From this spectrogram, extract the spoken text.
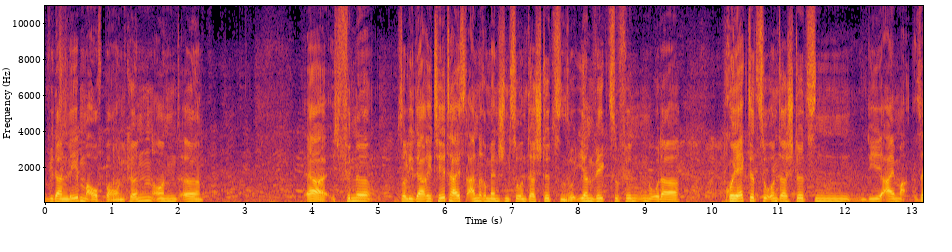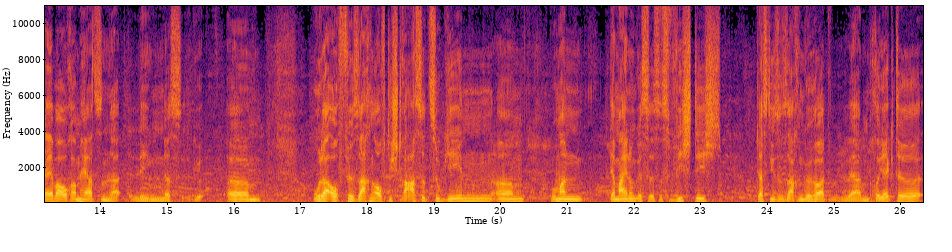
wieder ein Leben aufbauen können. Und äh, ja, ich finde, Solidarität heißt, andere Menschen zu unterstützen, so ihren Weg zu finden oder Projekte zu unterstützen, die einem selber auch am Herzen liegen. Das, ähm, oder auch für Sachen auf die Straße zu gehen, ähm, wo man der Meinung ist, es ist wichtig, dass diese Sachen gehört werden. Projekte,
